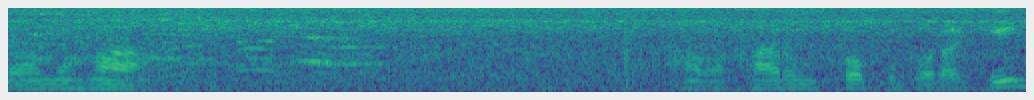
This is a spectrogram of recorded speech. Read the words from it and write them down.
Vamos a, a bajar un poco por aquí.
